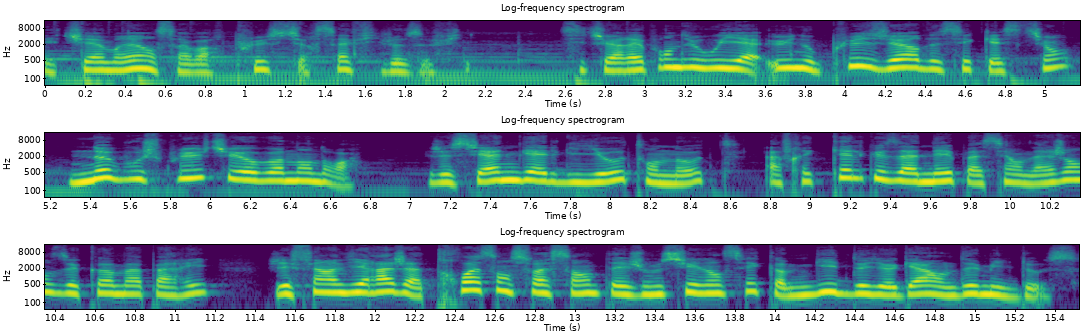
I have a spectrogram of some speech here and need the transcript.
et tu aimerais en savoir plus sur sa philosophie? Si tu as répondu oui à une ou plusieurs de ces questions, ne bouge plus, tu es au bon endroit. Je suis Anne-Gaëlle Guillot, ton hôte. Après quelques années passées en agence de com à Paris, j'ai fait un virage à 360 et je me suis lancée comme guide de yoga en 2012.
